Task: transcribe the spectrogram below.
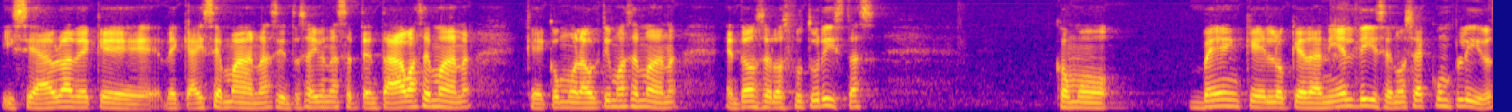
y se habla de que, de que hay semanas, y entonces hay una 70 semana, que es como la última semana, entonces los futuristas, como ven que lo que Daniel dice no se ha cumplido,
